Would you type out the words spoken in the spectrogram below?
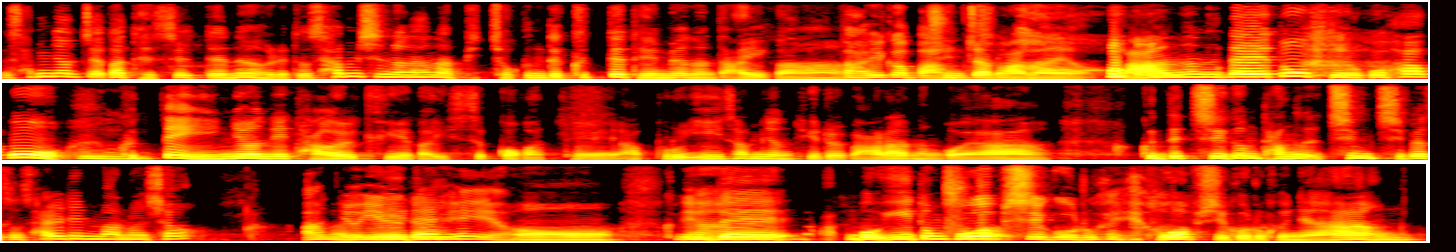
3년째가 됐을 때는 그래도 삼신은 하나 비춰. 근데 그때 되면은 나이가 나이가. 진짜 많아요. 많은데도 불구하고 음. 그때 인연이 닿을 기회가 있을 것 같아. 앞으로 2, 3년 뒤를 말하는 거야. 근데 지금 당, 지금 집에서 살림만 하셔? 아니요 아니, 일도 일해? 해요. 어. 근데 뭐 이동 부업식으로 해요. 부업식으로 그냥 음.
